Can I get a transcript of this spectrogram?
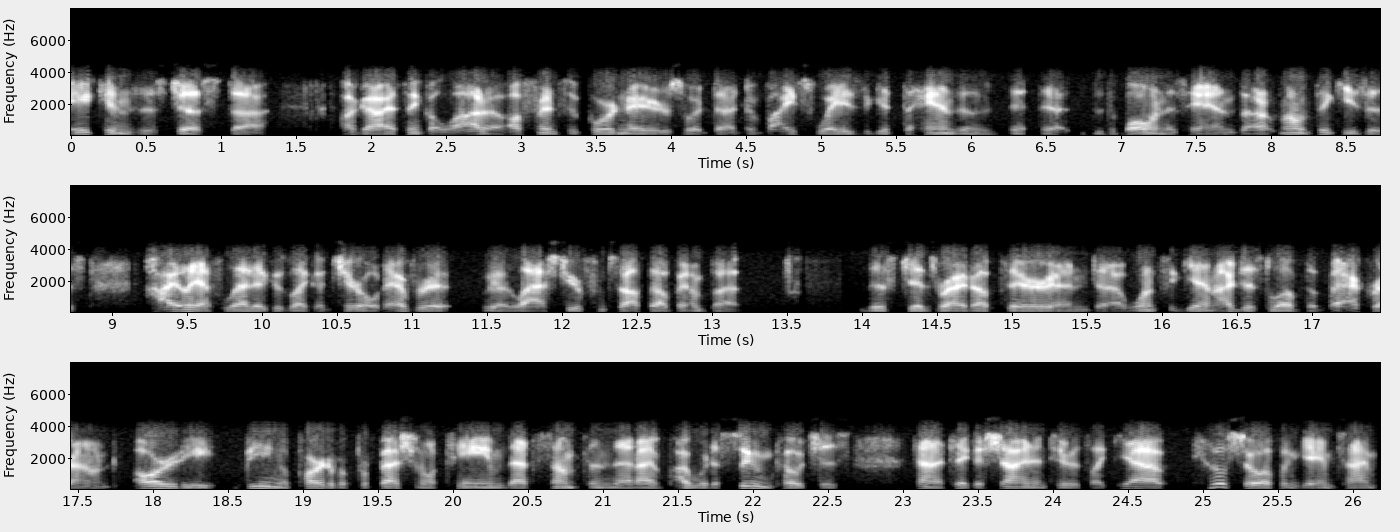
Akins is just. uh a guy I think a lot of offensive coordinators would uh, devise ways to get the hands in uh, the ball in his hands. I don't, I don't think he's as highly athletic as like a Gerald Everett we had last year from South Alabama, but this kid's right up there. And uh, once again, I just love the background. Already being a part of a professional team, that's something that I, I would assume coaches kind of take a shine into. It's like, yeah, he'll show up in game time.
